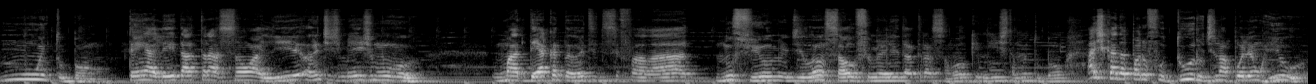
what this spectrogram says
muito bom. Tem a lei da atração ali, antes mesmo, uma década antes de se falar no filme, de lançar o filme A Lei da Atração. O Alquimista, muito bom. A Escada para o Futuro, de Napoleão Hill,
